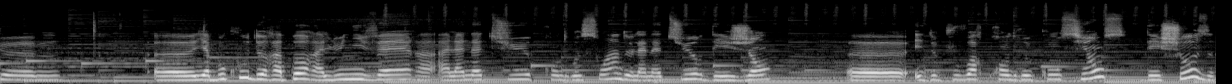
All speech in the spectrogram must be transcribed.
que euh, il y a beaucoup de rapports à l'univers, à, la nature, prendre soin de la nature, des gens, euh, et de pouvoir prendre conscience des choses.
